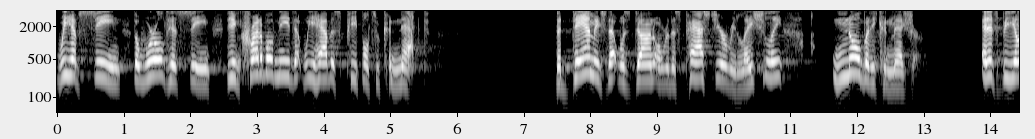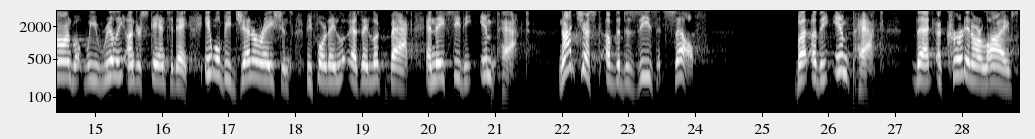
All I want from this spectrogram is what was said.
we have seen, the world has seen, the incredible need that we have as people to connect. The damage that was done over this past year relationally, nobody can measure. And it's beyond what we really understand today. It will be generations before they, as they look back and they see the impact, not just of the disease itself, but of the impact that occurred in our lives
